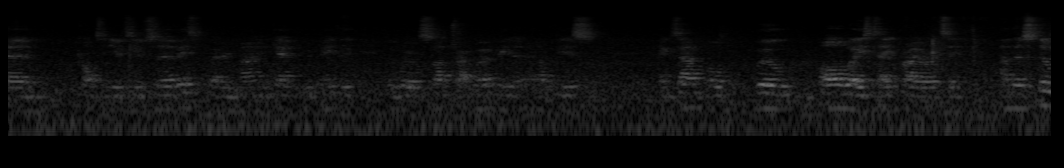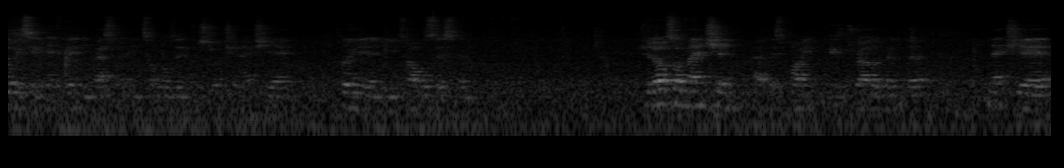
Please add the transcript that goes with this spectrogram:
um, continuity of service, bear in mind again, repeatedly, the Wirral slab track work being an obvious example, will always take priority. And there'll still be significant investment in tunnels infrastructure next year, including a new toll system. Should also mention at this point, because it's relevant, that next year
